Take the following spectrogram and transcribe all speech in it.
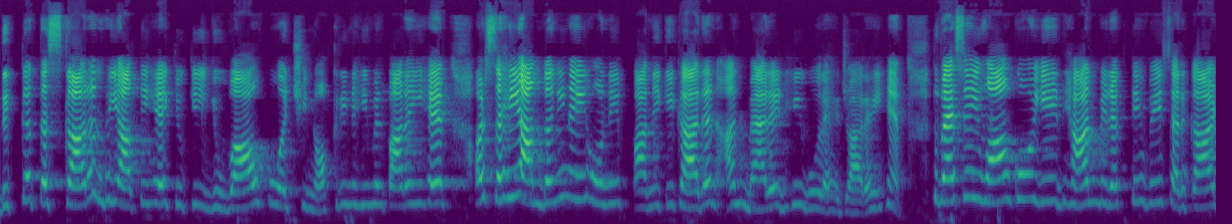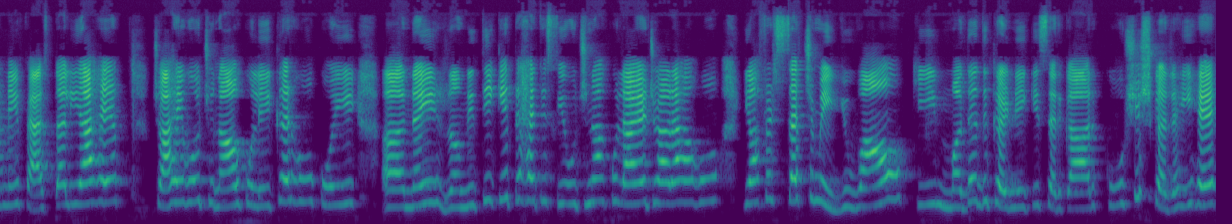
दिक्कत इस कारण भी आती है क्योंकि युवाओं को अच्छी नौकरी नहीं मिल पा रही है और सही आमदनी नहीं होने पाने के कारण अनमैरिड ही वो रह जा रहे हैं। तो वैसे युवाओं को ये ध्यान में रखते हुए सरकार ने फैसला लिया है, चाहे वो चुनाव को लेकर हो, कोई नई रणनीति के तहत इस योजना को लाया जा रहा हो या फिर सच में युवाओं की मदद करने की सरकार कोशिश कर रही है,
